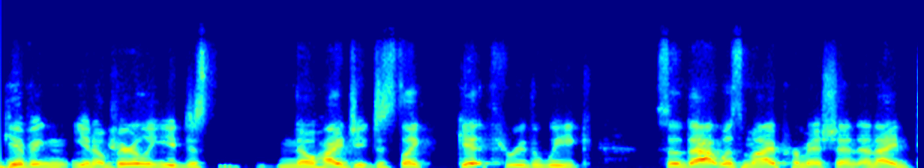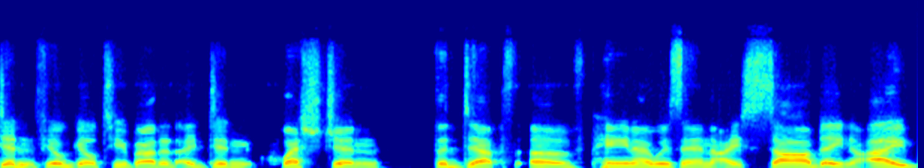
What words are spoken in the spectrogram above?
giving you know barely you just no hygiene just like get through the week so that was my permission and i didn't feel guilty about it i didn't question the depth of pain i was in. I sobbed I, you know i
